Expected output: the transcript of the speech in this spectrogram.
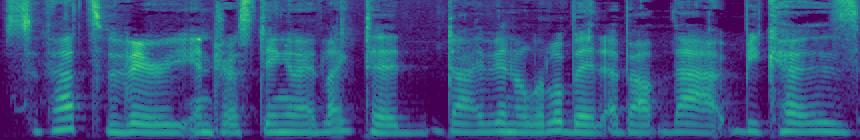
So that's very interesting. And I'd like to dive in a little bit about that because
